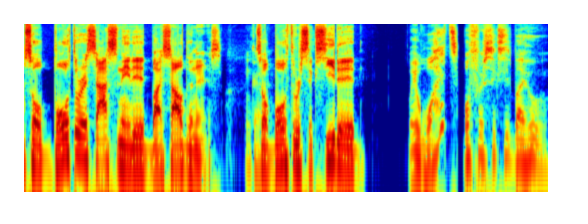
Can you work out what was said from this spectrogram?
So both were assassinated by Southerners. Okay. So both were succeeded. Wait, what? Both were succeeded by who?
